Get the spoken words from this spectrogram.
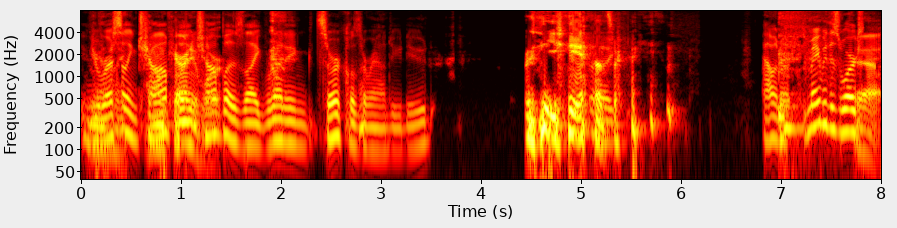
And You're Yeah, wrestling don't Ciampa, and. Ciampa is like running circles around you, dude. yeah, that's Like, right. I don't know. Maybe this works. Yeah,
